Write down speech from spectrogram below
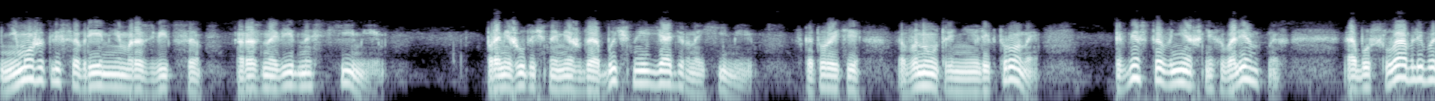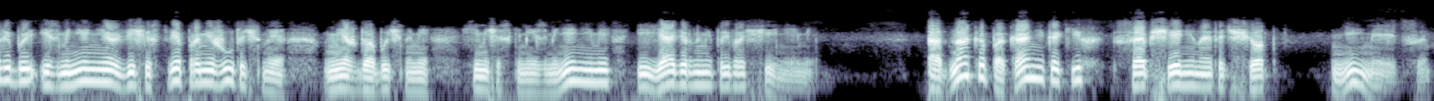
не может ли со временем развиться разновидность химии, промежуточная между обычной и ядерной химией, в которой эти внутренние электроны вместо внешних валентных обуславливали бы изменения в веществе промежуточные между обычными химическими изменениями и ядерными превращениями. Однако пока никаких сообщений на этот счет не имеется.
